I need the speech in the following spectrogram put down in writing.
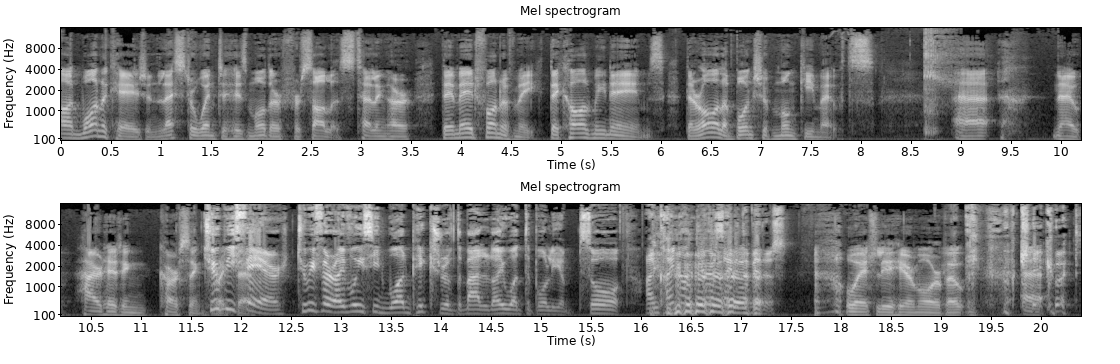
on one occasion, Lester went to his mother for solace, telling her, They made fun of me. They called me names. They're all a bunch of monkey mouths. Uh, now, hard hitting cursing. To right be there. fair, to be fair, I've only seen one picture of the man and I want to bully him. So I'm kind of on their side at the minute. Wait till you hear more about him. Okay, Uh, good.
